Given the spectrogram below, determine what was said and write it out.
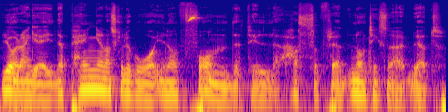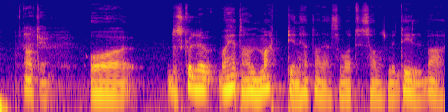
Göra en grej där pengarna skulle gå i någon fond till Hasse och Fred. Någonting sånt där, vet. Okej. Och då skulle, vad heter han, Martin heter han den som var tillsammans med Dilba.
